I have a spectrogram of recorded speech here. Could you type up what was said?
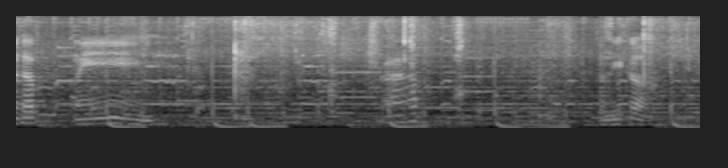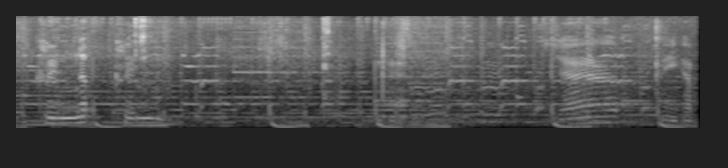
นะครับนี่ นี้ก็คลึงครับคลึงนะฮะจ้าบนี่ครับ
